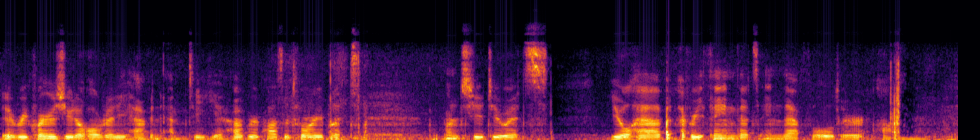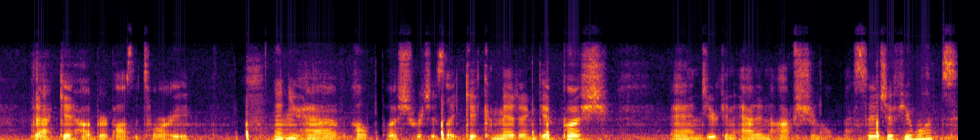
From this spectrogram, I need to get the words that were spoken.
it requires you to already have an empty GitHub repository, but once you do it, you'll have everything that's in that folder on that GitHub repository. Then you have ELP push, which is like git commit and git push, and you can add an optional message if you want.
